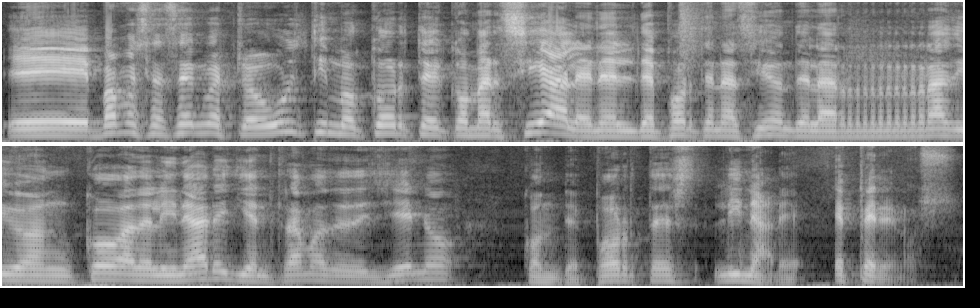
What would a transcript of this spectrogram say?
Eh, vamos a hacer nuestro último corte comercial en el Deporte Nación de la Radio Ancoa de Linares y entramos de lleno con Deportes Linares. Espérenos.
